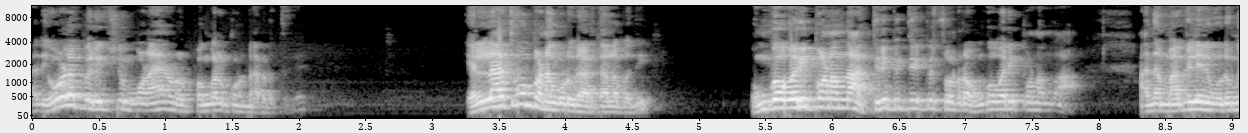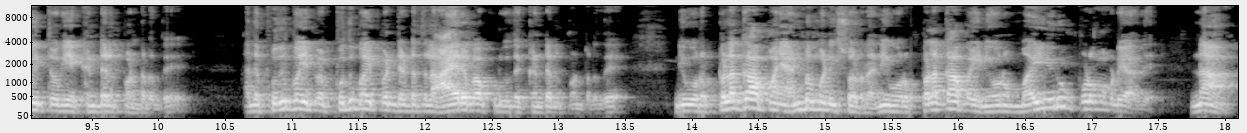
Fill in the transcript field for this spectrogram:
அது எவ்வளவு பெரிய விஷயம்? மூணாயிரம் ஒரு பொங்கல் கொண்டாடுறதுக்கு. எல்லாத்துக்கும் பணம் கொடுக்குறாரு தளபதி. உங்க வரி பணம் தான். திருப்பி திருப்பி சொல்றேன். உங்க வரி பணம் தான். அந்த மகளிர் உரிமை தொகையை கிண்டல் பண்றது. அந்த புதுமை புதுமை பெண் திட்டத்தில் ஆயிரம் ரூபாய் கொடுக்குறத கிண்டல் பண்றது. நீ ஒரு பிளக்காப்பை அன்புமணி சொல்ற நீ ஒரு பிளக்காப்பை நீ ஒரு மயிரும் புழங்க முடியாது. என்ன?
